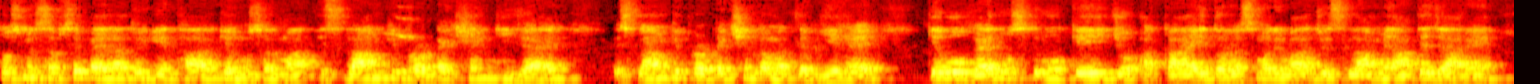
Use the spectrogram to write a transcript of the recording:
तो उसमें सबसे पहला तो ये था कि मुसलमान, इस्लाम की प्रोटेक्शन की जाए। इस्लाम की प्रोटेक्शन का मतलब ये है कि वो गैर मुस्लिमों के जो अकायद और रस्म रिवाज जो इस्लाम में आते जा रहे हैं,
